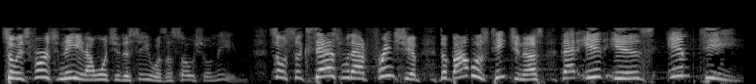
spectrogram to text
So his first need, I want you to see, was a social need. So success without friendship, the Bible is teaching us that it is empty.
